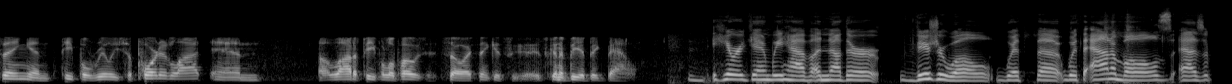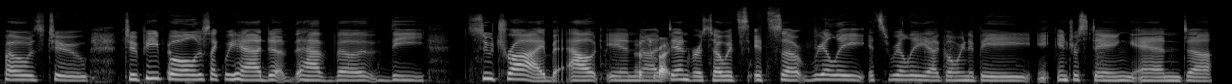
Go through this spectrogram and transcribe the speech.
thing, and people really support it a lot, and a lot of people oppose it. So I think it's it's going to be a big battle. Here again, we have another visual with uh, with animals as opposed to to people. Just like we had have uh, the Sioux tribe out in uh, right. Denver. So it's it's uh, really it's really uh, going to be interesting, and uh,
